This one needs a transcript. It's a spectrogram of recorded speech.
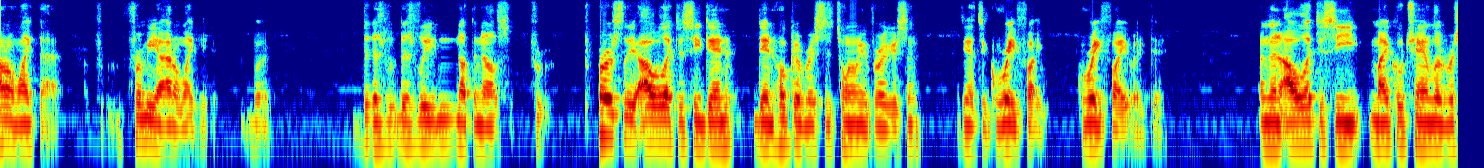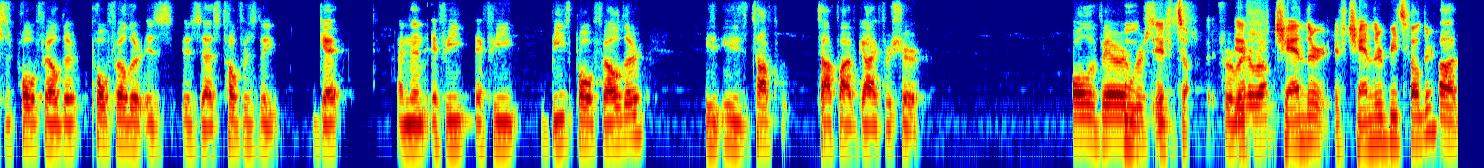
I don't like that. For, for me, I don't like it. But there's there's really nothing else. For, personally, I would like to see Dan Dan Hooker versus Tony Ferguson. I think that's a great fight. Great fight right there. And then I would like to see Michael Chandler versus Paul Felder. Paul Felder is is as tough as they get. And then if he if he beats Paul Felder, he, he's a top top five guy for sure. Oliveira Who- versus if Ferreira. if Chandler if Chandler beats Felder? Uh,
